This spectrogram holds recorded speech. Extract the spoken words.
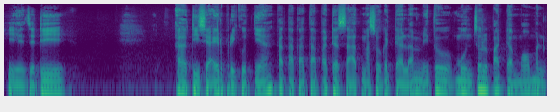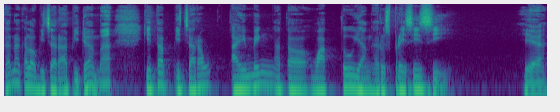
Ya, jadi uh, di syair berikutnya kata-kata pada saat masuk ke dalam itu muncul pada momen. Karena kalau bicara abidama kita bicara timing atau waktu yang harus presisi ya.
